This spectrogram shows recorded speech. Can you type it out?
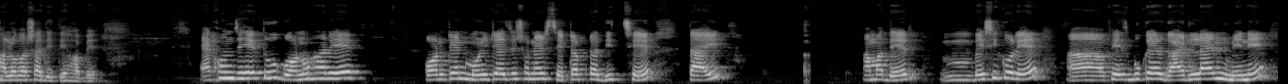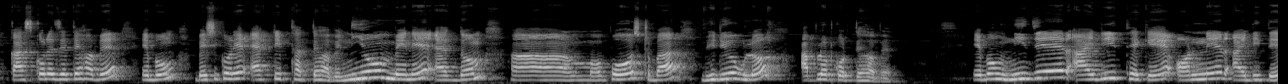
ভালোবাসা দিতে হবে। এখন যেহেতু গণহারে কন্টেন্ট মনিটাইজেশনের সেট দিচ্ছে, তাই আমাদের বেশি করে ফেসবুকের গাইডলাইন মেনে কাজ করে যেতে হবে এবং বেশি করে অ্যাক্টিভ থাকতে হবে। নিয়ম মেনে একদম পোস্ট বা ভিডিওগুলো আপলোড করতে হবে। এবং নিজের আইডি থেকে অন্যের আইডিতে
